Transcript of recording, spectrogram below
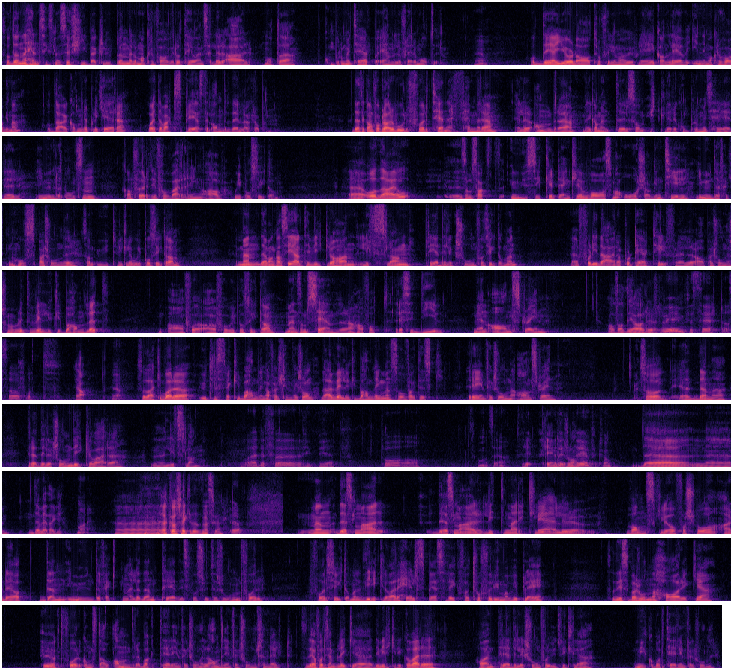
Så denne hensiktsmessige feedback-loopen mellom makrofager og THN-celler er måte kompromittert på en eller flere måter. Ja. Og det gjør da at troferium viplei kan leve inni makrofagene, og der kan den replikere, og etter hvert spres til andre deler av kroppen. Dette kan forklare hvorfor TNF-hemmere eller andre medikamenter som ytterligere kompromitterer immunresponsen, kan føre til forverring av Whipples sykdom. Eh, og det er jo eh, som sagt usikkert egentlig hva som er årsaken til immundefekten hos personer som utvikler Whipples sykdom. Men det man kan si er at de virker å ha en livslang predileksjon for sykdommen. eh, Fordi det er rapportert tilfeller av personer som har blitt vellykket behandlet av, for, av for Whipples sykdom, men som senere har fått residiv med en annen strain. Altså at de har Reinfisert, altså har fått Ja. Ja. Så det er ikke bare utilstrekkelig behandling av førsteinfeksjon. Det er vellykket behandling, men så faktisk reinfeksjon med annen strain. Så eh, denne predileksjonen virker å være eh, livslang. Hva er det for hyppighet på skal man si, Re reinfeksjon? Re reinfeksjon? Det, eh, det vet jeg ikke. Nei. Jeg kan sjekke det til neste gang. Ja. Men det som, er, det som er litt merkelig, eller vanskelig å forstå, er det at den immundefekten, eller den predisposisjonen for, for sykdommen, virker å være helt spesifikk for troferyma viplei. Så disse personene har ikke økt forekomst av andre bakterieinfeksjoner eller andre infeksjoner generelt. Så de, har for ikke, de virker ikke å være, ha en predileksjon for å utvikle mykobakterieinfeksjoner.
